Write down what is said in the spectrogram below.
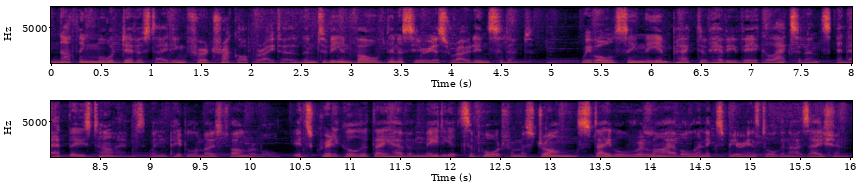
Nothing more devastating for a truck operator than to be involved in a serious road incident. We've all seen the impact of heavy vehicle accidents, and at these times, when people are most vulnerable, it's critical that they have immediate support from a strong, stable, reliable, and experienced organisation.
